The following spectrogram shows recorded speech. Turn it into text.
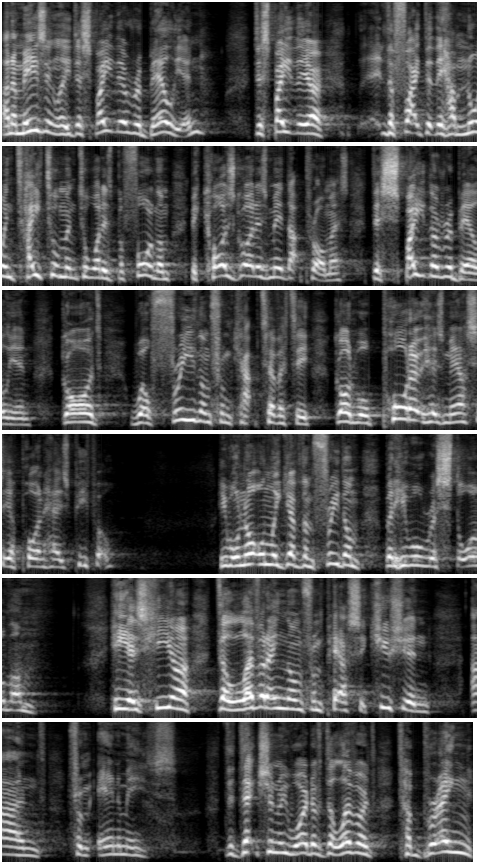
And amazingly, despite their rebellion, despite their, the fact that they have no entitlement to what is before them, because God has made that promise, despite their rebellion, God will free them from captivity. God will pour out his mercy upon his people. He will not only give them freedom, but he will restore them. He is here delivering them from persecution and from enemies. The dictionary word of delivered, to bring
